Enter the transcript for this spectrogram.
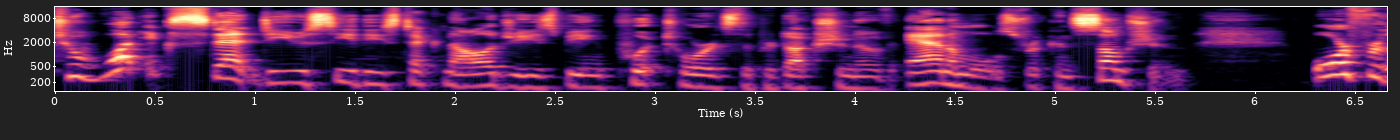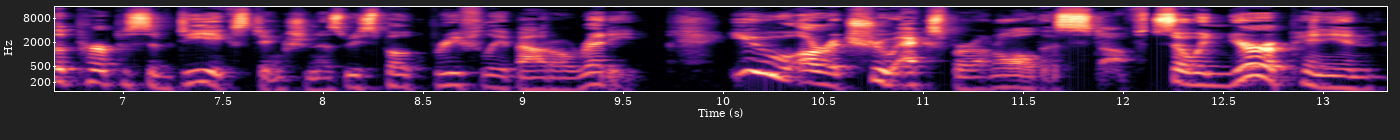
To what extent do you see these technologies being put towards the production of animals for consumption, or for the purpose of de extinction, as we spoke briefly about already? You are a true expert on all this stuff. So, in your opinion,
